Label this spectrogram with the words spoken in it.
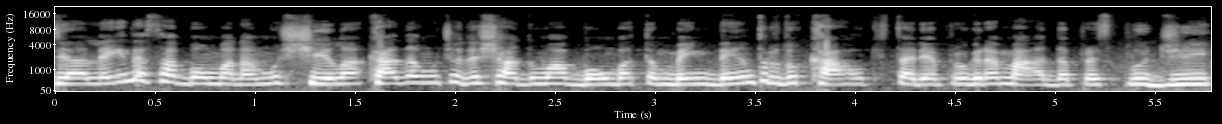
e além dessa bomba na mochila, cada um tinha deixado uma bomba também dentro do carro que estaria programada para explodir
